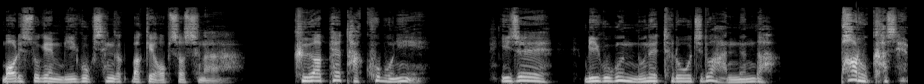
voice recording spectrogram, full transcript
머릿속에 미국 생각밖에 없었으나 그 앞에 닿고 보니 이제 미국은 눈에 들어오지도 않는다. 바로 카셈.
